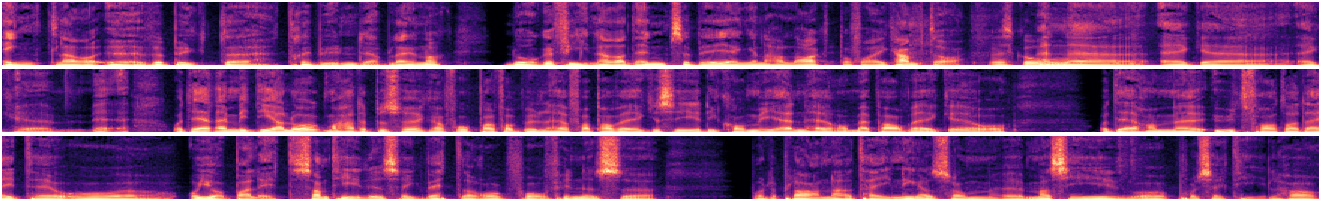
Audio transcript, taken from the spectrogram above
enklere overbygd eh, tribune. Der ble nok noe finere den CB-gjengen har lagd på forrige kamp. da. Men eh, jeg, eh, jeg eh, Og der er vi i dialog. Vi hadde besøk av Fotballforbundet her for et par uker siden. De kom igjen her om et par uker. Og, og der har vi utfordra dem til å, å jobbe litt. Samtidig så jeg vet det òg forefinnes eh, både planer og tegninger som Massiv og Prosjektil har,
